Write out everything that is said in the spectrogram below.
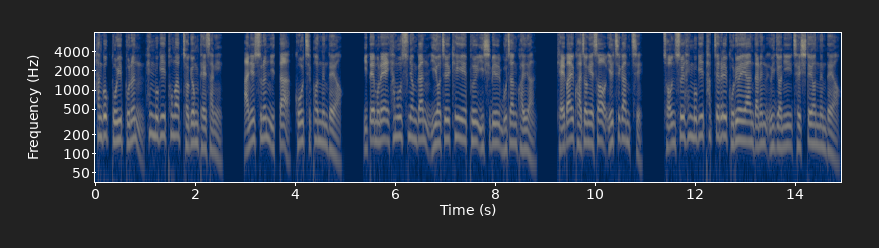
한국 도입부는 핵무기 통합 적용 대상이 아닐 수는 있다고 짚었는데요. 이 때문에 향후 수년간 이어질 KF-21 무장 관련 개발 과정에서 일찌감치 전술 핵무기 탑재를 고려해야 한다는 의견이 제시되었는데요.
